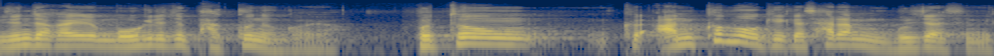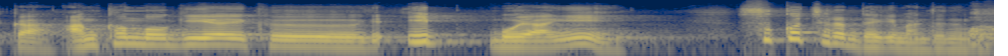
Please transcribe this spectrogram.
유전자 가위를 모기를 좀 바꾸는 거예요. 보통 그 암컷 모기가 사람을 물지 않습니까? 암컷 모기의 그 입 모양이 수컷처럼 되게 만드는 거죠.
